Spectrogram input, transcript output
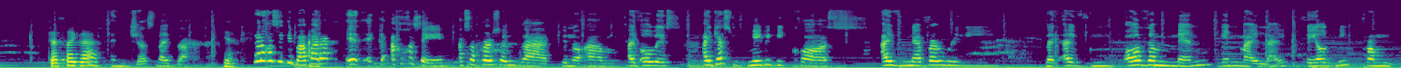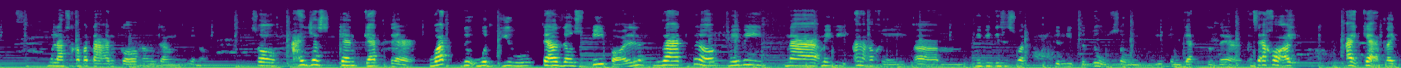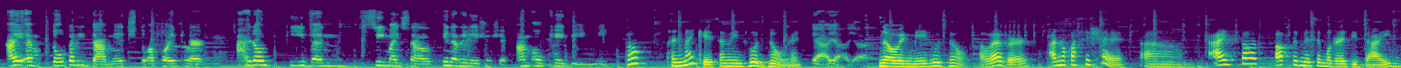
Just like that. and just like that Yes. Pero kasi 'di ba, parang eh, eh, ako kasi as a person that, you know, um I've always I guess maybe because I've never really like I've all the men in my life failed me from mula sa kabataan ko hanggang, you know. So, I just can't get there. What do, would you tell those people that, you know, maybe na maybe ah okay, um maybe this is what you need to do so you can get to there. Kasi ako, I, I can't. Like, I am totally damaged to a point where I don't even see myself in a relationship. I'm okay being me. Well, in my case, I mean, who'd know, right? Yeah, yeah, yeah. Knowing me, who'd know? However, ano kasi siya eh. Um, I thought optimism already died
